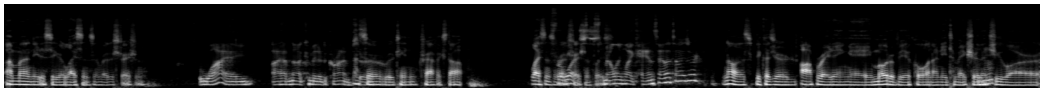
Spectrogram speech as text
I'm gonna need to see your license and registration. Why? I have not committed a crime. That's sir. a routine traffic stop. License and For registration, what? please. Smelling like hand sanitizer? No, this is because you're operating a motor vehicle, and I need to make sure mm-hmm. that you are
